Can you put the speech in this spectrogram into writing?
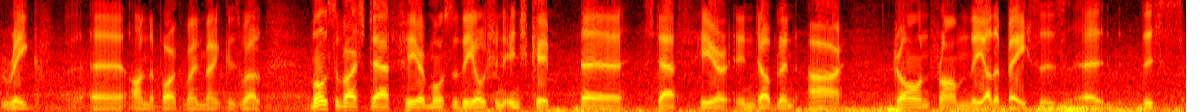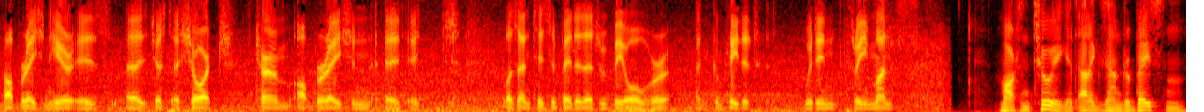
rig uh, on the Porcupine Bank as well. Most of our staff here, most of the Ocean Inchcape uh, staff here in Dublin are drawn from the other bases. Uh, this operation here is just a short term operation. It, it was anticipated that it would be over and completed within three months. Martin Tuig at Alexandra Basin.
